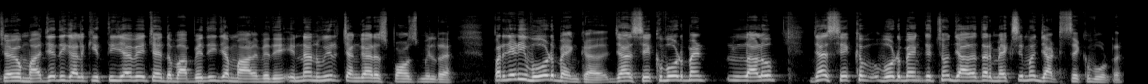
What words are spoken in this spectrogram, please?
ਚਾਹੇ ਉਹ ਮਾਝੇ ਦੀ ਗੱਲ ਕੀਤੀ ਜਾਵੇ, ਚਾਹੇ ਦਬਾਬੇ ਦੀ ਜਾਂ ਮਾਲਵੇ ਦੀ, ਇਹਨਾਂ ਨੂੰ ਵੀ ਚੰਗਾ ਰਿਸਪੌਂਸ ਮਿਲ ਰਿਹਾ। ਪਰ ਜਿਹੜੀ ਵੋਟ ਬੈਂਕ ਆ, ਜਾਂ ਸਿੱਖ ਵੋਟ ਬੈਂਕ ਲਾ ਲਓ, ਜਾਂ ਸਿੱਖ ਵੋਟ ਬੈਂਕ ਚੋਂ ਜ਼ਿਆਦਾਤਰ ਮੈਕਸਿਮਮ ਜੱਟ ਸਿੱਖ ਵੋਟ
